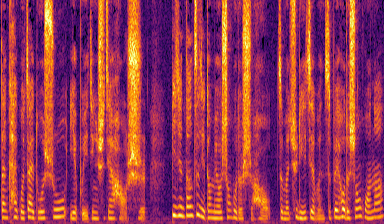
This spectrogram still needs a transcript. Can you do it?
但看过再多书也不一定是件好事。毕竟，当自己都没有生活的时候，怎么去理解文字背后的生活呢？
